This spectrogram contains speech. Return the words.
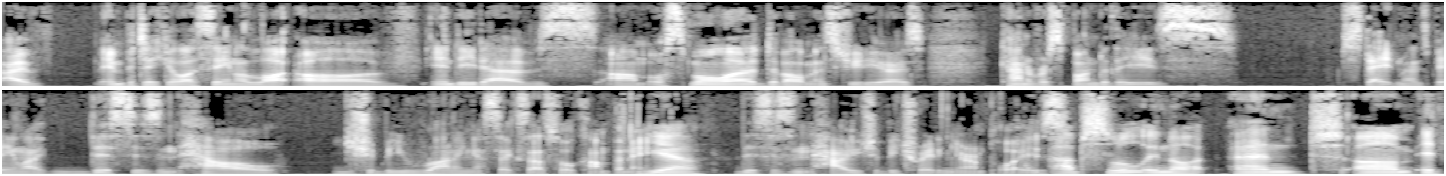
I've in particular seen a lot of indie devs um, or smaller development studios kind of respond to these statements, being like, "This isn't how." You should be running a successful company. Yeah. This isn't how you should be treating your employees. Absolutely not. And um, it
